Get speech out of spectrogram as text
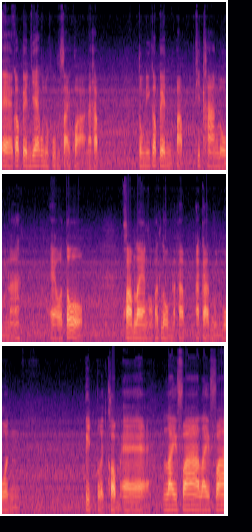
แอร์ก็เป็นแยกอุณหภูมิซ้ายขวานะครับ ตรงนี้ก็เป็นปรับทิศทางลมนะแอร์ออโต้ความแรงของพัดลมนะครับ อากาศหมุนวน ปิดเปิดคอมแอร์ไล่ฟ้าไล่ฟ้า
